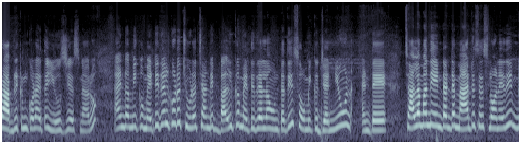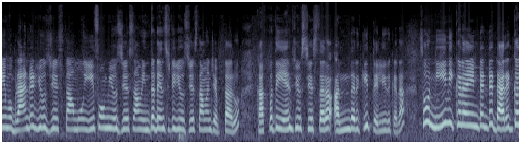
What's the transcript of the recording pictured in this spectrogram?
ఫ్యాబ్రిక్ని కూడా అయితే యూజ్ చేస్తున్నారు. అండ్ uh, మీకు మెటీరియల్ కూడా చూడొచ్చండి. బల్క్ మెటీరియల్లో ఉంటుంది. సో మీకు జెన్యూన్ అంటే చాలామంది ఏంటంటే మ్యాట్రిసెస్లో అనేది మేము బ్రాండెడ్ యూజ్ చేస్తాము ఈ ఫోమ్ యూజ్ చేస్తాము ఇంత డెన్సిటీ యూజ్ చేస్తామని చెప్తారు. కాకపోతే ఏం యూజ్ చేస్తారో అందరికీ తెలియదు కదా. సో నేను ఇక్కడ ఏంటంటే డైరెక్ట్గా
